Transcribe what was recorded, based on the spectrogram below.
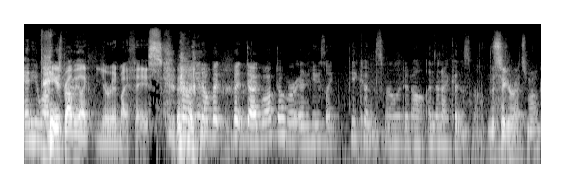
And he walked. he was probably like, "You're in my face." well, you know, but but Doug walked over and he's like, he couldn't smell it at all, and then I couldn't smell The cigarette smoke?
